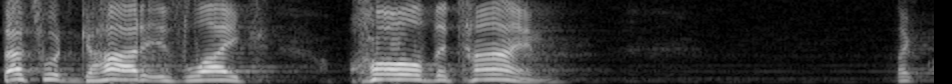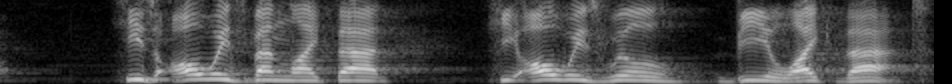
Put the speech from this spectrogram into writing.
That's what God is like all the time. Like, He's always been like that. He always will be like that.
